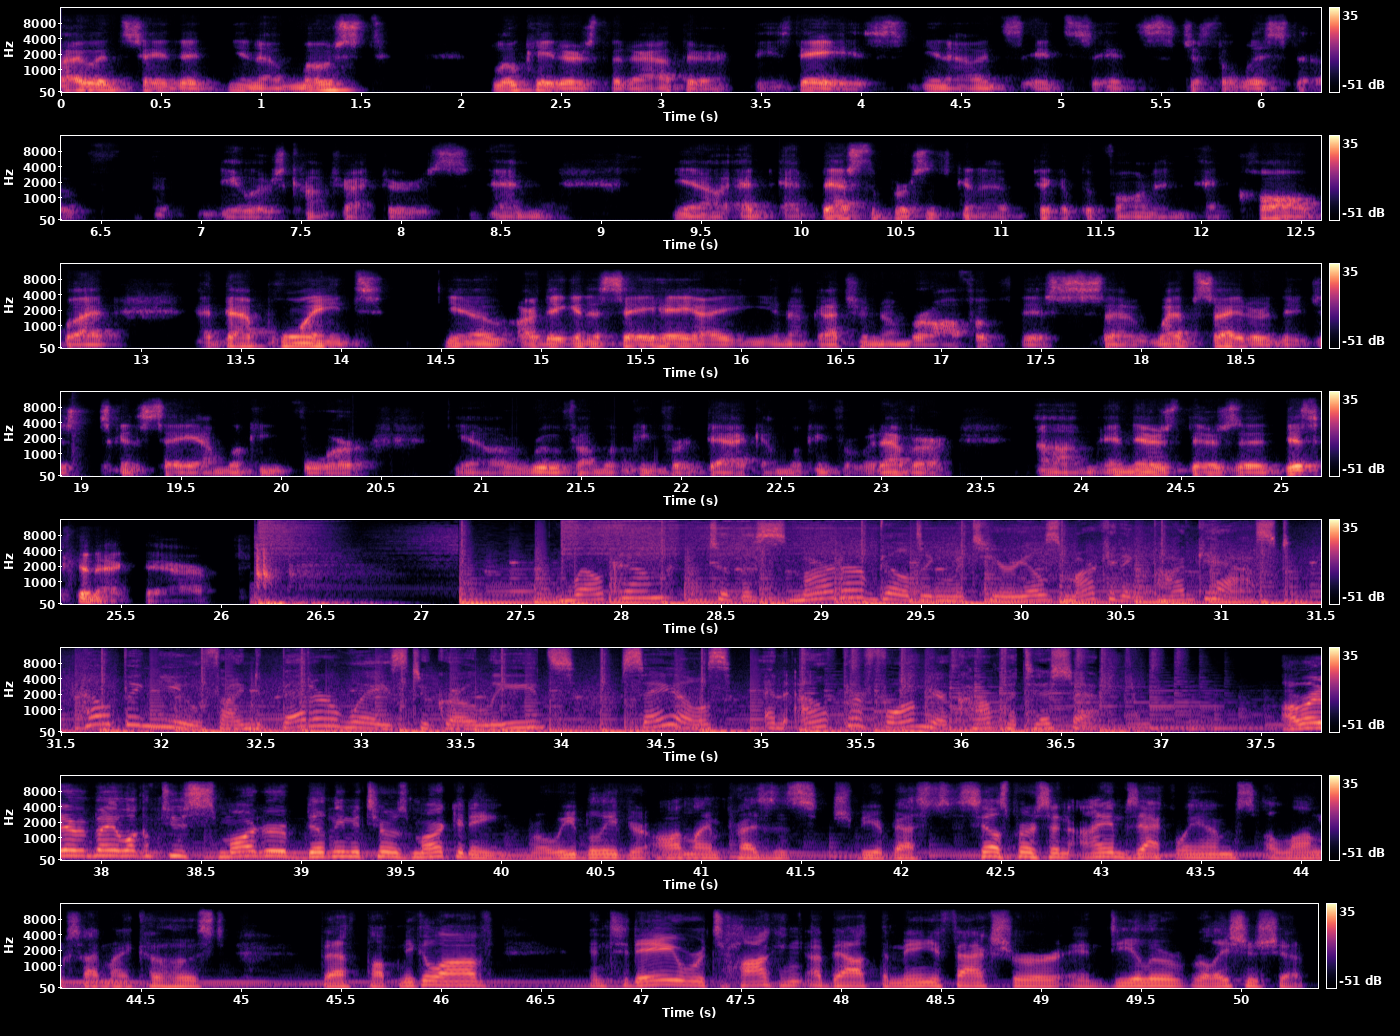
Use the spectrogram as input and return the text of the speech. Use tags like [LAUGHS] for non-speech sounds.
I would say that you know most locators that are out there these days, you know, it's it's it's just a list of dealers, contractors, and you know, at, at best the person's going to pick up the phone and, and call. But at that point, you know, are they going to say, "Hey, I you know got your number off of this uh, website," or are they just going to say, "I'm looking for you know a roof, I'm looking for a deck, I'm looking for whatever," um, and there's there's a disconnect there. Welcome to the Smarter Building Materials Marketing Podcast, helping you find better ways to grow leads, sales, and outperform your competition. All right, everybody, welcome to Smarter Building Materials Marketing, where we believe your online presence should be your best salesperson. I am Zach Williams alongside my co host, Beth Popnikolov. And today we're talking about the manufacturer and dealer relationship.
